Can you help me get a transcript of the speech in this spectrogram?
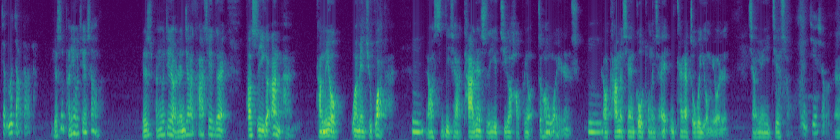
怎么找到的？也是朋友介绍的，也是朋友介绍，人家他现在他是一个暗盘，他没有外面去挂牌，嗯，然后私底下他认识一几个好朋友，正好我也认识，嗯，然后他们先沟通了一下，哎，你看看周围有没有人想愿意接手，接手，嗯，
